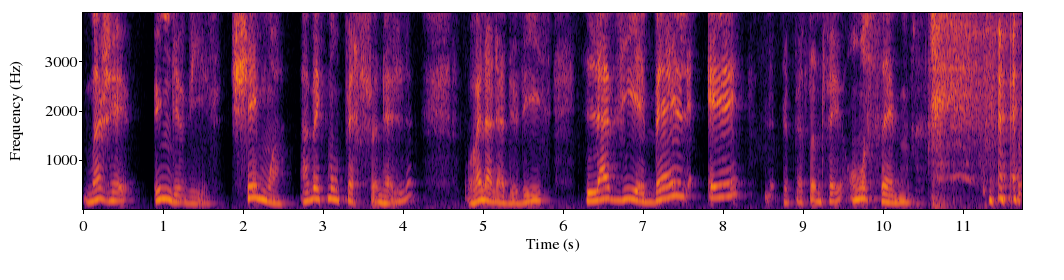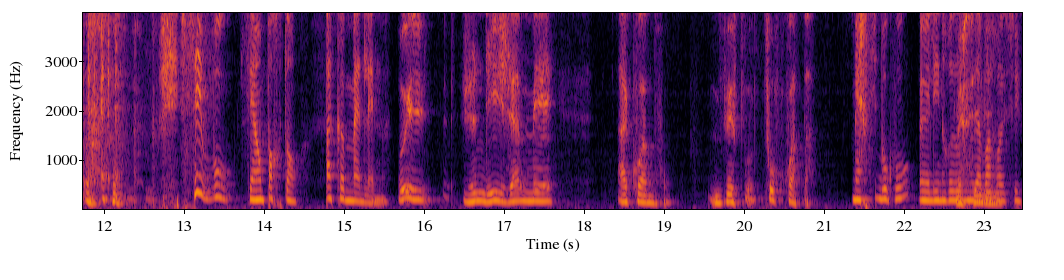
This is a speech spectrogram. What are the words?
Moi, j'ai une devise. Chez moi, avec mon personnel, voilà la devise. La vie est belle et la personne fait on s'aime. Chez vous, c'est important. Pas comme Madeleine. Oui, je ne dis jamais à quoi bon. Mais pour- pourquoi pas? Merci beaucoup, euh, Lynn Renaud, de nous avoir reçus.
